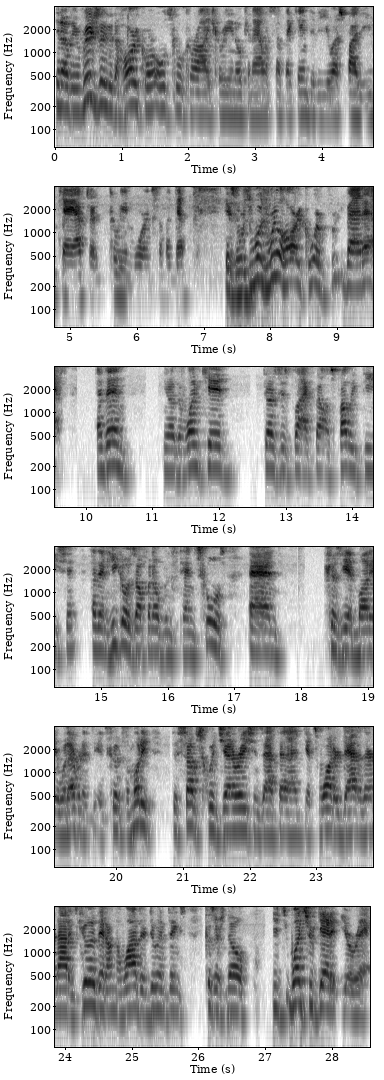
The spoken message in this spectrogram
you know, the originally with the hardcore old school karate, Korean Okinawa and stuff that came to the US, probably the UK after Korean War and stuff like that, is was, was real hardcore and pretty badass. And then, you know, the one kid does his black belt, it's probably decent, and then he goes up and opens 10 schools and because he had money or whatever, and it's, it's good for money the subsequent generations after that gets watered down and they're not as good. They don't know why they're doing things because there's no. You, once you get it, you're it,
